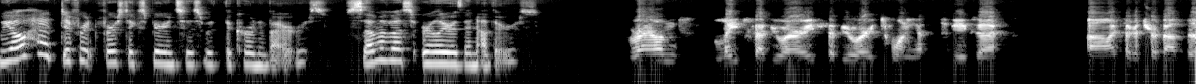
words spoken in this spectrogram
We all had different first experiences with the coronavirus, some of us earlier than others. Around late February, February 20th to be exact, uh, I took a trip out to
